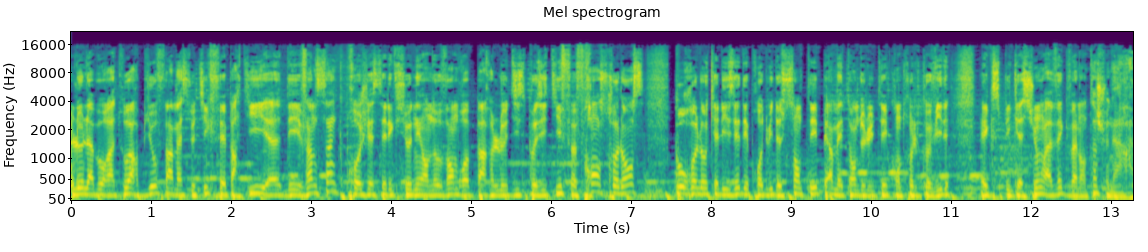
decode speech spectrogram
Le laboratoire biopharmaceutique fait partie euh, des 25 projets sélectionnés en novembre par le dispositif France Relance pour relocaliser des produits de santé permettant de lutter contre le Covid. Explication avec Valentin Chenard.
